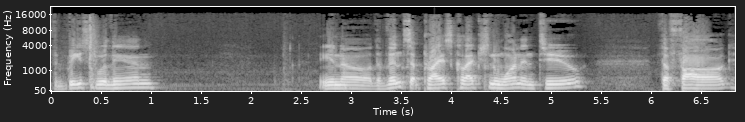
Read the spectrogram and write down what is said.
The Beast Within, you know, the Vincent Price Collection 1 and 2, The Fog,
